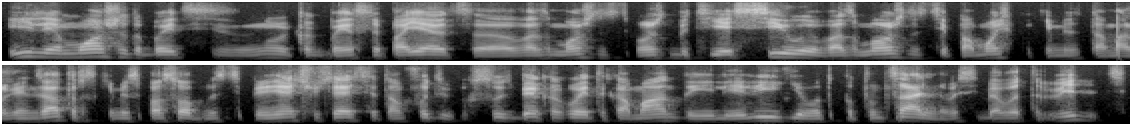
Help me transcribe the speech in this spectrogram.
или, может быть, ну, как бы, если появится возможность, может быть, есть силы, возможности помочь какими-то там организаторскими способностями, принять участие там в судьбе какой-то команды или лиги, вот потенциального себя в этом видите?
